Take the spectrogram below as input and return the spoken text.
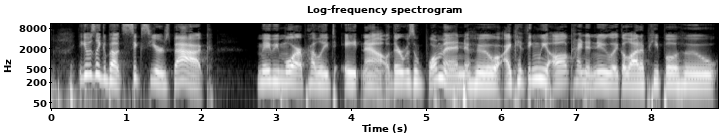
I think it was like about six years back, maybe more, probably to eight now. There was a woman who I think we all kind of knew, like a lot of people who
